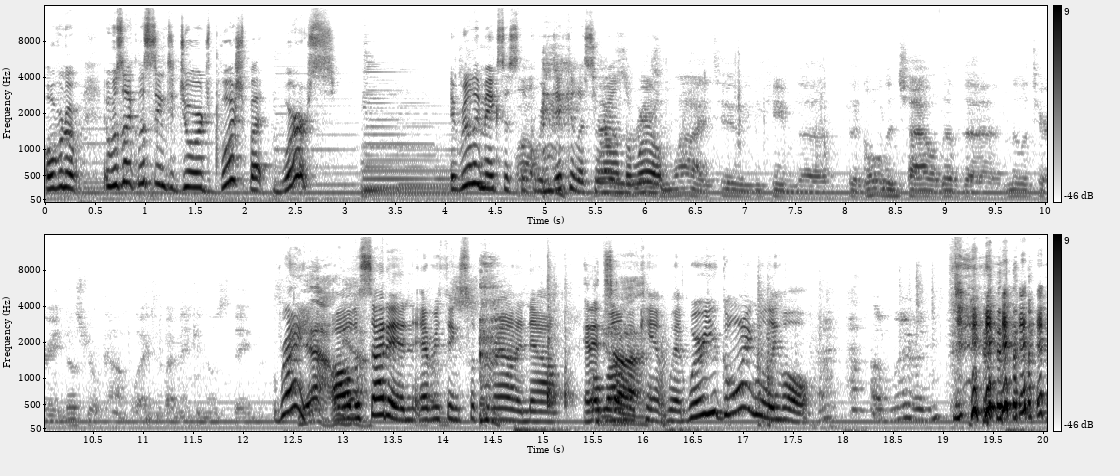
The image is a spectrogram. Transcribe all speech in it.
over and over. It was like listening to George Bush, but worse. It really makes us look Well, ridiculous around was the world. Why too he became the the golden child of the military-industrial complex by making those statements. Right. Yeah, oh, All of yeah. a sudden, everything slipped around, and now And it's, Obama uh, can't win. Where are you going, Willie Hole? I'm leaving.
